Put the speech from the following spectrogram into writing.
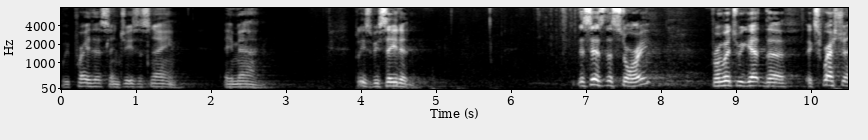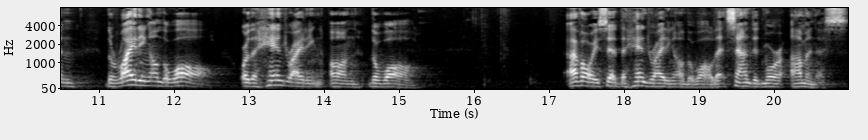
We pray this in Jesus' name. Amen. Please be seated. This is the story from which we get the expression the writing on the wall or the handwriting on the wall. I've always said the handwriting on the wall. That sounded more ominous.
